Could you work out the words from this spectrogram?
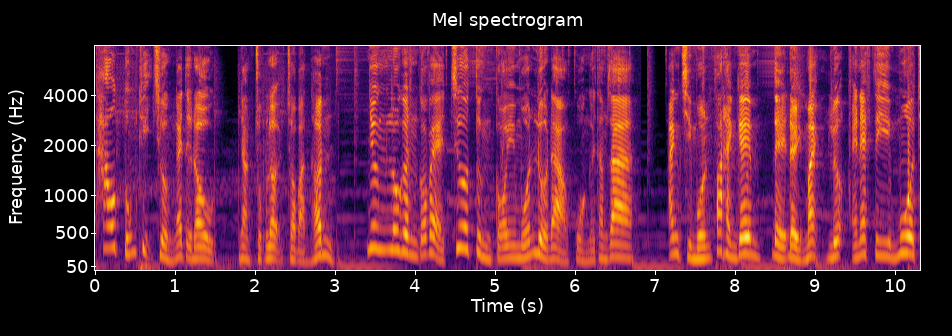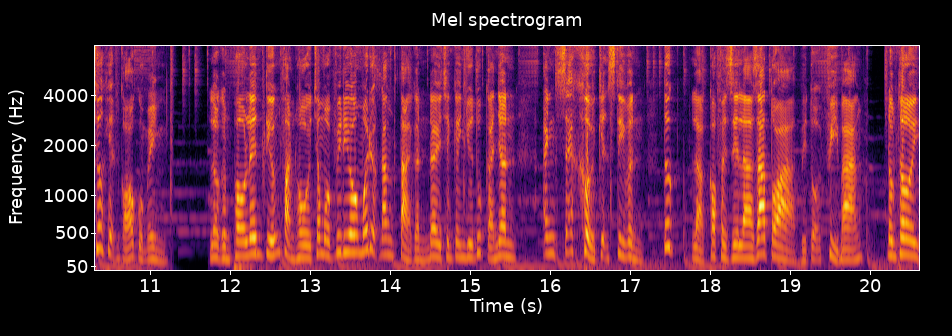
thao túng thị trường ngay từ đầu nhằm trục lợi cho bản thân. Nhưng Logan có vẻ chưa từng có ý muốn lừa đảo của người tham gia. Anh chỉ muốn phát hành game để đẩy mạnh lượng NFT mua trước hiện có của mình. Logan Paul lên tiếng phản hồi trong một video mới được đăng tải gần đây trên kênh youtube cá nhân. Anh sẽ khởi kiện Steven, tức là Coffeezilla ra tòa vì tội phỉ báng. Đồng thời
